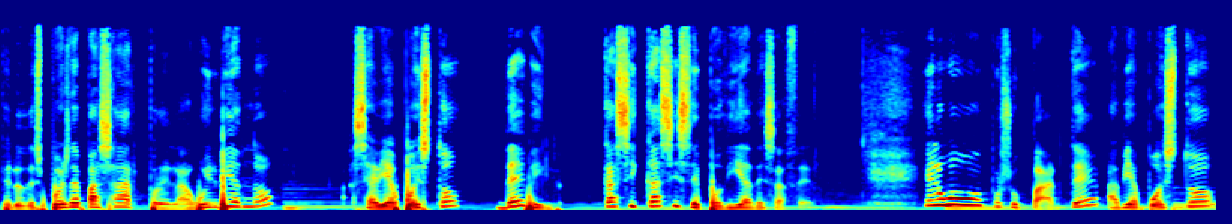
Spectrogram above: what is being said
pero después de pasar por el agua hirviendo, se había puesto débil, casi casi se podía deshacer. El huevo, por su parte, había puesto,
